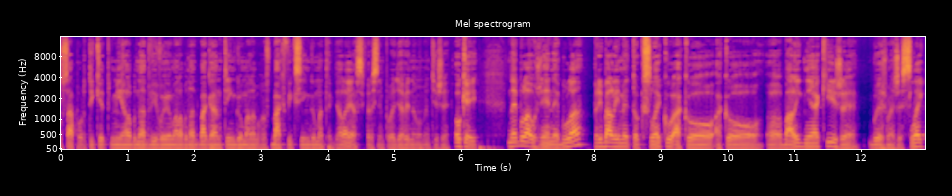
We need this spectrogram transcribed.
support ticketmi, alebo nad vývojom, alebo nad bug huntingom, alebo bug fixingom a tak ďalej. A si presne povedia v jednom momente, že OK, nebola už nie nebula, pribalíme to k Slacku ako, ako uh, balík nejaký, že budeš mať, že Slack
